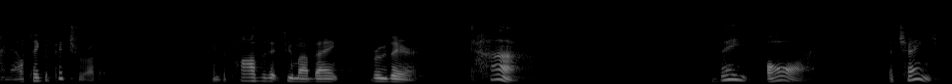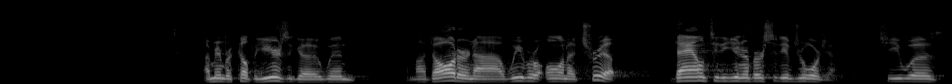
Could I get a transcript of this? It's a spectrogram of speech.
I now take a picture of it and deposit it to my bank through there. Times, they are changing. I remember a couple years ago when my daughter and I we were on a trip down to the University of Georgia. She was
